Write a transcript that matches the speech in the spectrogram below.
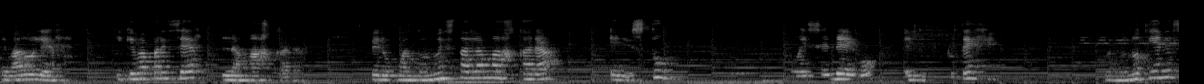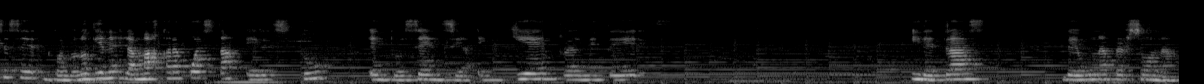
te va a doler. ¿Y qué va a aparecer? La máscara. Pero cuando no está la máscara, eres tú. No es el ego el que te protege. Cuando no tienes ese, cuando no tienes la máscara puesta, eres tú en tu esencia, en quién realmente eres. Y detrás de una persona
